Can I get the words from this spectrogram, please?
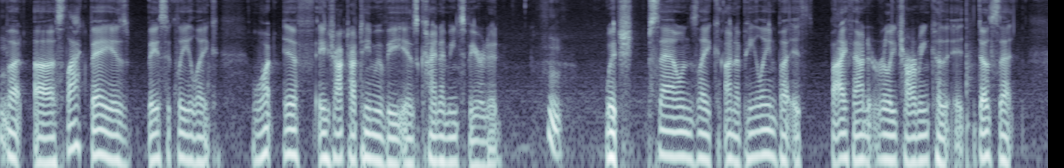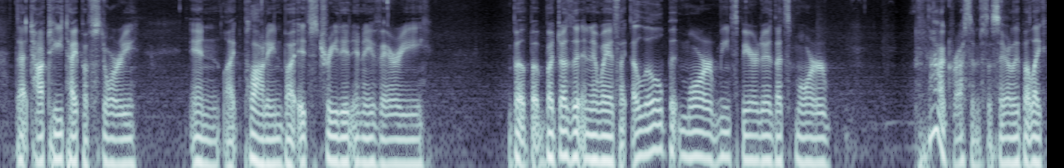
But uh, Slack Bay is basically like, what if a Jacques Tati movie is kind of mean spirited? Hmm. Which sounds like unappealing, but it's. But I found it really charming because it does that that Tati type of story and like plotting, but it's treated in a very but but but does it in a way it's like a little bit more mean spirited. That's more not aggressive necessarily, but like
